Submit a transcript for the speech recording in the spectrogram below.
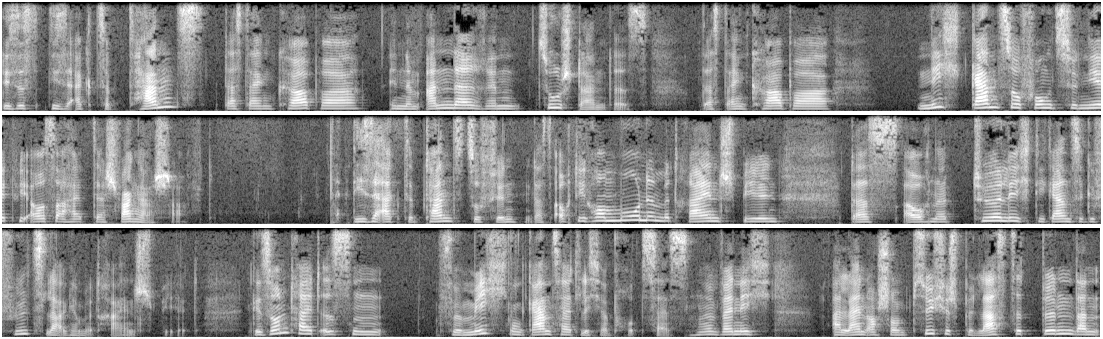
dieses, diese Akzeptanz, dass dein Körper in einem anderen Zustand ist, dass dein Körper nicht ganz so funktioniert wie außerhalb der Schwangerschaft diese Akzeptanz zu finden, dass auch die Hormone mit reinspielen, dass auch natürlich die ganze Gefühlslage mit reinspielt. Gesundheit ist ein, für mich ein ganzheitlicher Prozess. Ne? Wenn ich allein auch schon psychisch belastet bin, dann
